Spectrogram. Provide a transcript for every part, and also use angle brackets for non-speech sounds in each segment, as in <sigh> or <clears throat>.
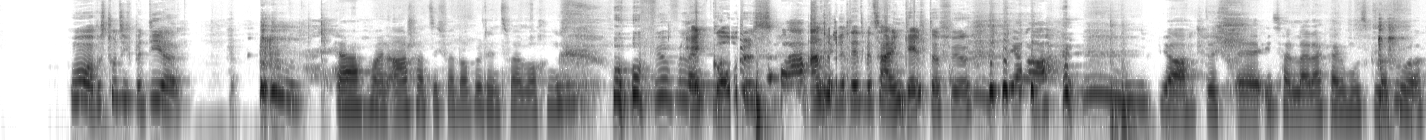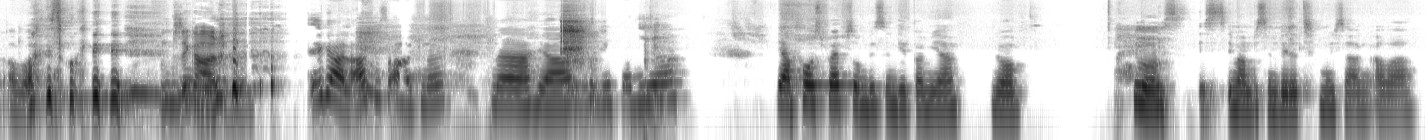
Oh, was tut sich bei dir? Ja, mein Arsch hat sich verdoppelt in zwei Wochen. <laughs> Wofür Hey, vielleicht? Goals! Andere Leute bezahlen Geld dafür. <laughs> ja. ja, das äh, ist halt leider keine Muskulatur, aber <laughs> ist okay. Ist egal. Egal, Arsch ist Arsch, ne? Na ja, was geht bei mir? Ja, Post-Rap so ein bisschen geht bei mir. Ja, Ja. ist, ist immer ein bisschen wild, muss ich sagen, aber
